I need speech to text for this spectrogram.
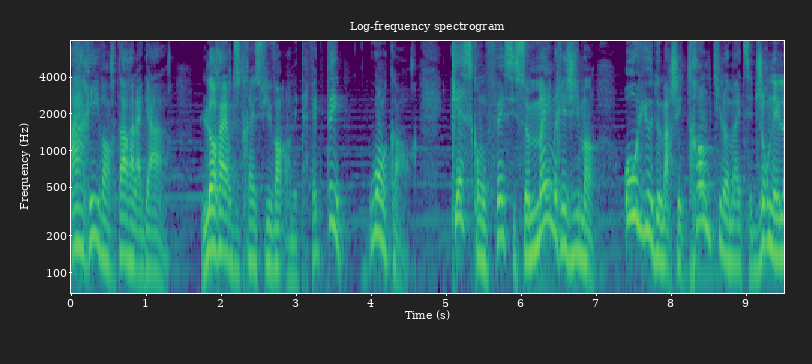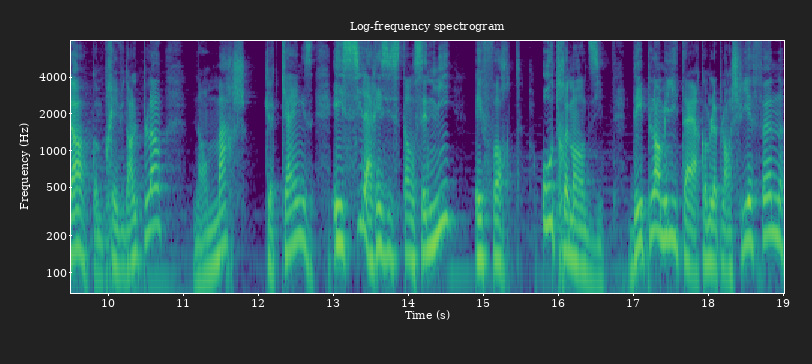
arrive en retard à la gare? L'horaire du train suivant en est affecté? Ou encore, qu'est-ce qu'on fait si ce même régiment, au lieu de marcher 30 km cette journée-là, comme prévu dans le plan, n'en marche que 15 et si la résistance ennemie est forte? Autrement dit, des plans militaires comme le plan Schlieffen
